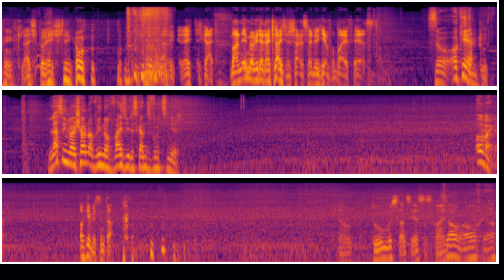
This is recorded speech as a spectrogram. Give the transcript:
Gleichberechtigung. Gerechtigkeit. Mann, immer wieder der gleiche Scheiß, wenn du hier vorbeifährst. So, okay. Lass mich mal schauen, ob ich noch weiß, wie das Ganze funktioniert. Oh mein Gott. Okay, wir sind da. Ich glaube, du musst als erstes Ich rein. glaube auch, ja.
